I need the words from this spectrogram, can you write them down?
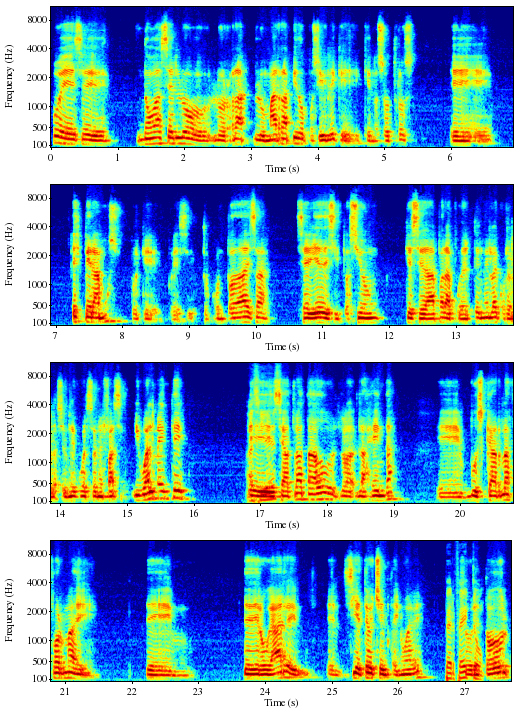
pues eh, no va a ser lo, lo, rap, lo más rápido posible que, que nosotros eh, esperamos, porque pues con toda esa serie de situación que se da para poder tener la correlación de fuerza no es fácil. Igualmente, eh, se ha tratado la, la agenda, eh, buscar la forma de, de, de derogar el, el, 789. Perfecto. Sobre todo,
